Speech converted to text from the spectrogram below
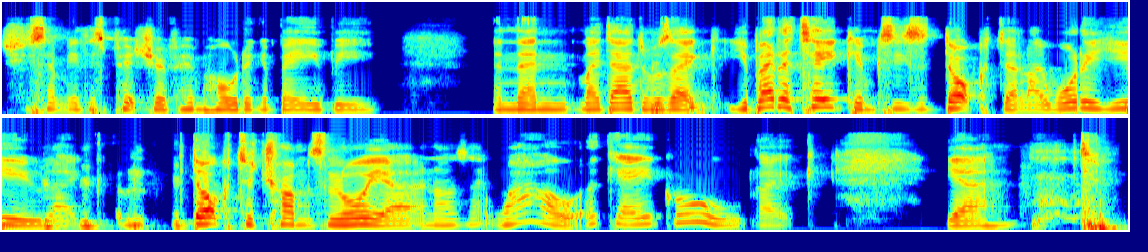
She sent me this picture of him holding a baby. And then my dad was like, "You better take him because he's a doctor. Like, what are you? Like, Dr. Trump's lawyer." And I was like, "Wow, okay, cool." Like, yeah.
